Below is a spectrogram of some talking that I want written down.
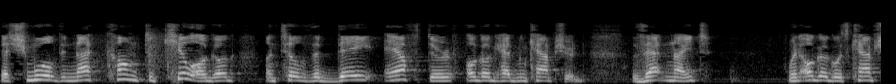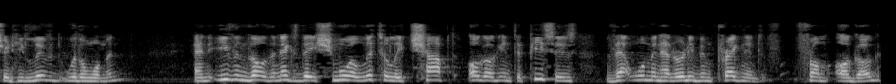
that Shmuel did not come to kill Agag until the day after Agag had been captured. That night, when Agag was captured, he lived with a woman. And even though the next day Shmuel literally chopped Agag into pieces, that woman had already been pregnant from Agag.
